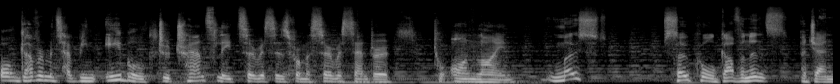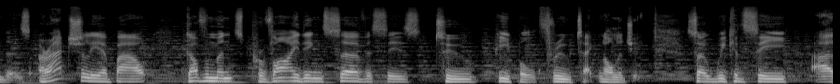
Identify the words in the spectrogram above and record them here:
all governments have been able to translate services from a service center to online. Most so called governance agendas are actually about governments providing services to people through technology. So we can see uh,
